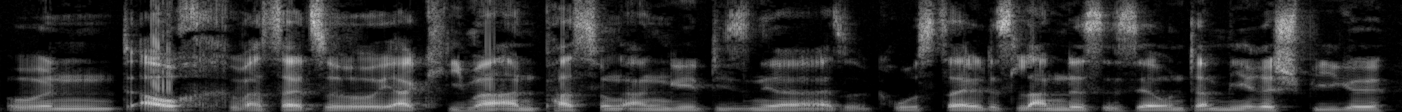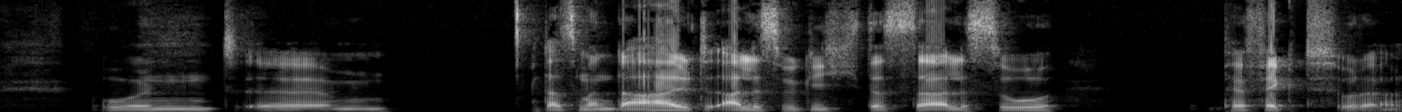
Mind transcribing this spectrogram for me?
Und auch was halt so ja Klimaanpassung angeht, die sind ja, also Großteil des Landes ist ja unter Meeresspiegel. Und ähm, dass man da halt alles wirklich, dass da alles so perfekt oder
